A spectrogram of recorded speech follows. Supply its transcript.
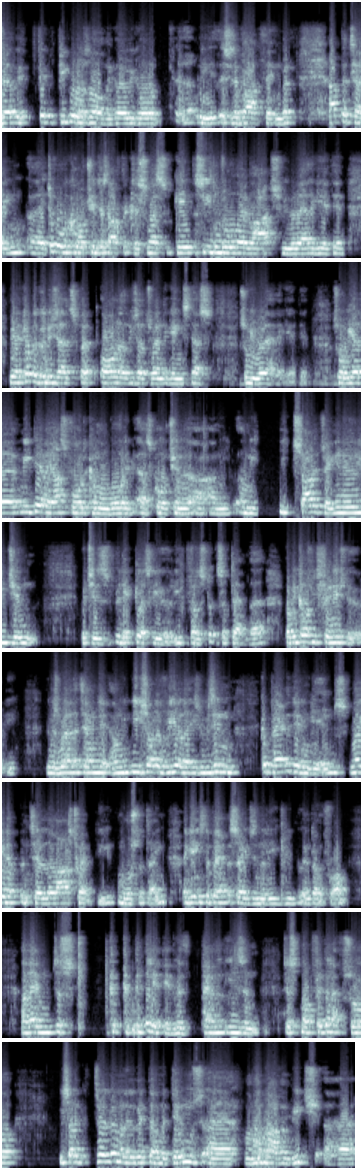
people were oh my god, we go, uh, this is a bad thing. But at the time, uh, I took over coaching just after Christmas. Game, the season was over in March. We were relegated. We had a couple of good results, but all the results went against us, so we were relegated. So we had a meeting. I asked Ford to come on board as coaching, uh, and, and we, he started training early June, which is ridiculously early for September. But because we finished early, it was well attended, and we, we sort of realised we was in competitive in games right up until the last 20 most of the time against the better sides in the league we went on from and then just capitulated with penalties and just not fit enough so we sort of drilled them a little bit down the dunes uh, on Aberavon Beach uh,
